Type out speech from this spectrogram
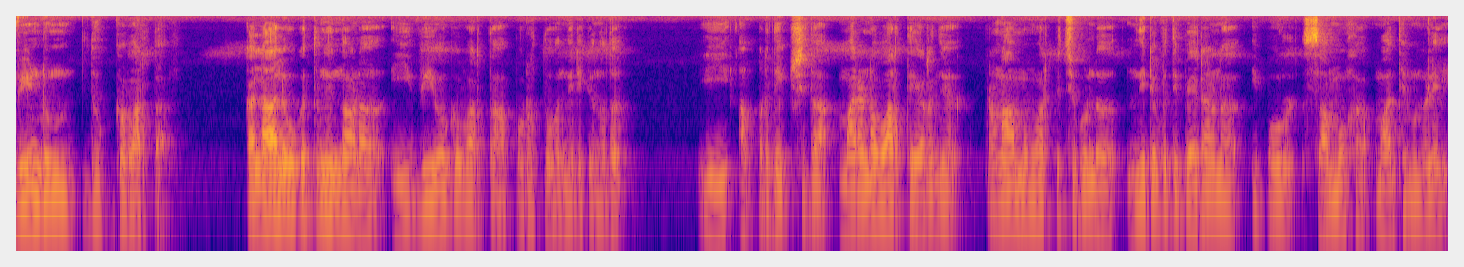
വീണ്ടും ദുഃഖവാർത്ത. കലാലോകത്തു നിന്നാണ് ഈ വിയോഗ വാർത്ത പുറത്തു വന്നിരിക്കുന്നത്. ഈ അപ്രതീക്ഷിത മരണവാർത്തയറിഞ്ഞ് പ്രണാമമർപ്പിച്ചുകൊണ്ട് നിരവധി പേരാണ് ഇപ്പോൾ സമൂഹ മാധ്യമങ്ങളിൽ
